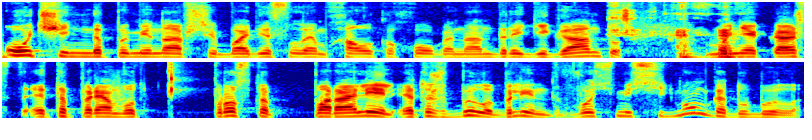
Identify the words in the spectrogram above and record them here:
очень напоминавший боди-слэм Халка Хогана Андре Гиганту. Мне кажется, это прям вот просто параллель. Это же было, блин, в 87 году было.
